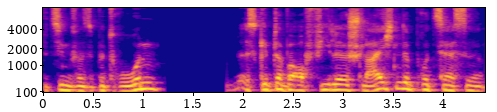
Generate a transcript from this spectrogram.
beziehungsweise bedrohen. Es gibt aber auch viele schleichende Prozesse,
